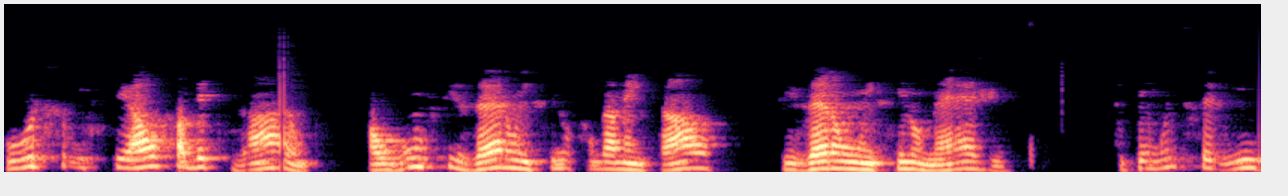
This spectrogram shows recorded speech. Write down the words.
curso e se alfabetizaram. Alguns fizeram o ensino fundamental, fizeram o ensino médio. Fiquei muito feliz.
